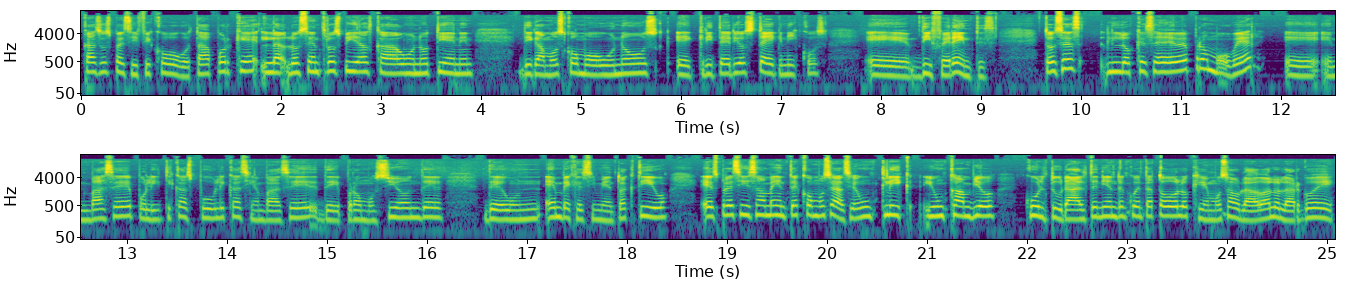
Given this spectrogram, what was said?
caso específico Bogotá porque los centros vidas cada uno tienen, digamos, como unos eh, criterios técnicos eh, diferentes. Entonces, lo que se debe promover eh, en base de políticas públicas y en base de promoción de, de un envejecimiento activo es precisamente cómo se hace un clic y un cambio cultural teniendo en cuenta todo lo que hemos hablado a lo largo de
